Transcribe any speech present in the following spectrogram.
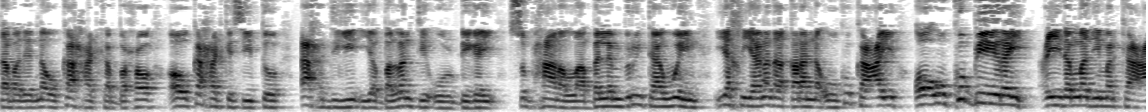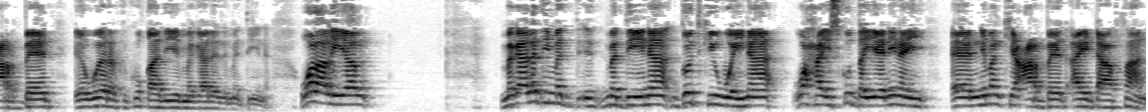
Dabadeedna uu ka xadhka baxo oo uu ka xadhka siibto axdigii iyo ballantii uu dhigay. Subxaan allah ballanburintaa weyn iyo khiyaanada qaranna uu ku kacay oo uu ku biiray ciidamadii markaa carbeed ee weerarka ku qaadiyey magaalada madiina. Walaalayaal magaaladii madiina godkii weynaa waxay isku dayeen inay nimankii carbeed ay dhaafaan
